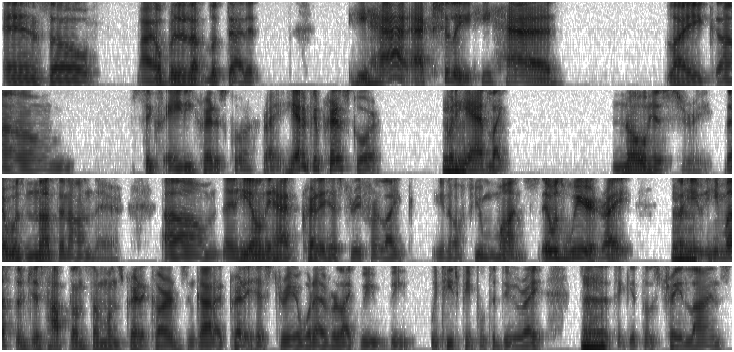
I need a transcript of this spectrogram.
And so I opened it up, looked at it. He had actually, he had like um 680 credit score, right? He had a good credit score, but mm-hmm. he had like no history. There was nothing on there. Um, and he only had credit history for like, you know, a few months. It was weird, right? So mm-hmm. he he must have just hopped on someone's credit cards and got a credit history or whatever, like we we we teach people to do, right? To mm-hmm. to get those trade lines.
